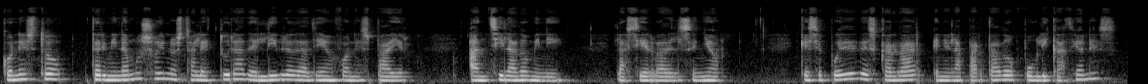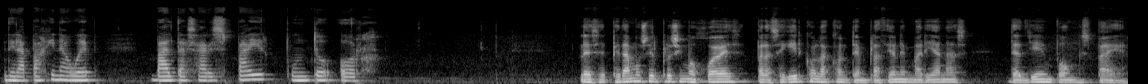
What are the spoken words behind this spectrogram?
Con esto terminamos hoy nuestra lectura del libro de Adrien von Speyer, Anchila Domini, la sierva del Señor, que se puede descargar en el apartado Publicaciones de la página web baltasarspire.org. Les esperamos el próximo jueves para seguir con las contemplaciones marianas de Adrien von Speyer.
